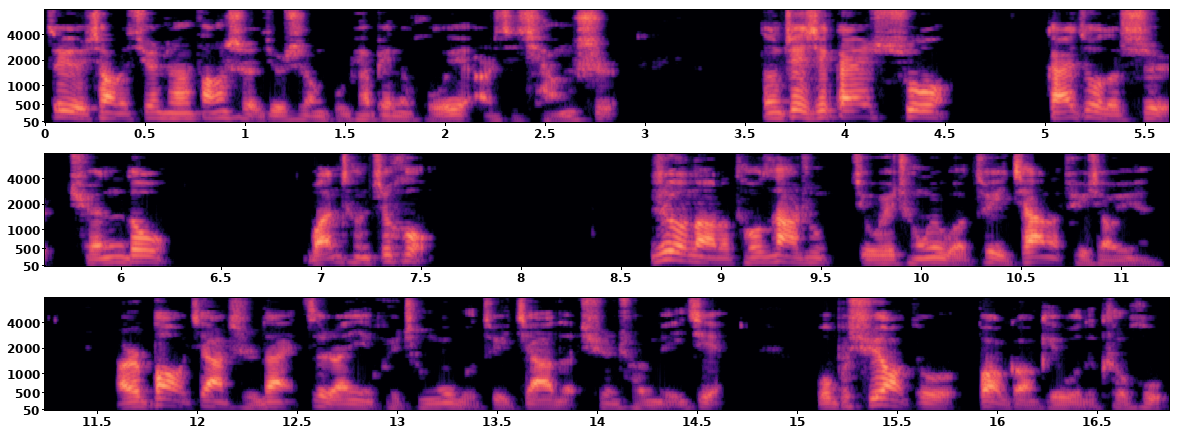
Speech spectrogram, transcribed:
最有效的宣传方式就是让股票变得活跃而且强势。等这些该说、该做的事全都完成之后。热闹的投资大众就会成为我最佳的推销员，而报价纸袋自然也会成为我最佳的宣传媒介。我不需要做报告给我的客户，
